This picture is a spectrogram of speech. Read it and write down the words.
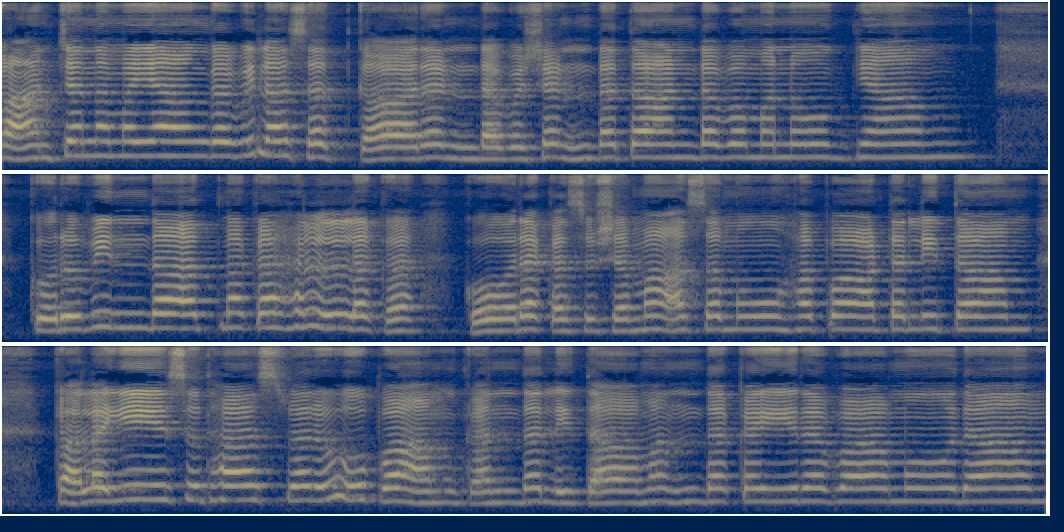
काञ्चनमयाङ्गविलसत्कारण्डवषण्डताण्डवमनोज्ञां कुरुविन्दात्मकहल्लक कोरकसुषमासमूहपाटलितां कलये सुधास्वरूपां कन्दलितामन्दकैरवामोदाम्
